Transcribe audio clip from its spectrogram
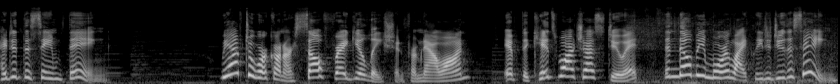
I did the same thing. We have to work on our self regulation from now on. If the kids watch us do it, then they'll be more likely to do the same.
